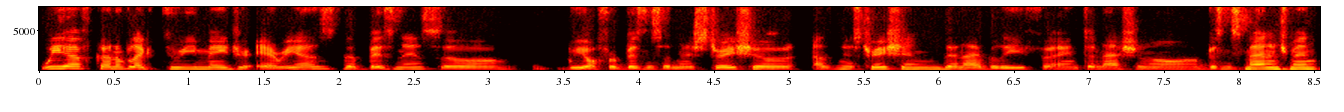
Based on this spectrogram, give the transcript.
we have kind of like three major areas the business uh, we offer business administration administration then i believe international business management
